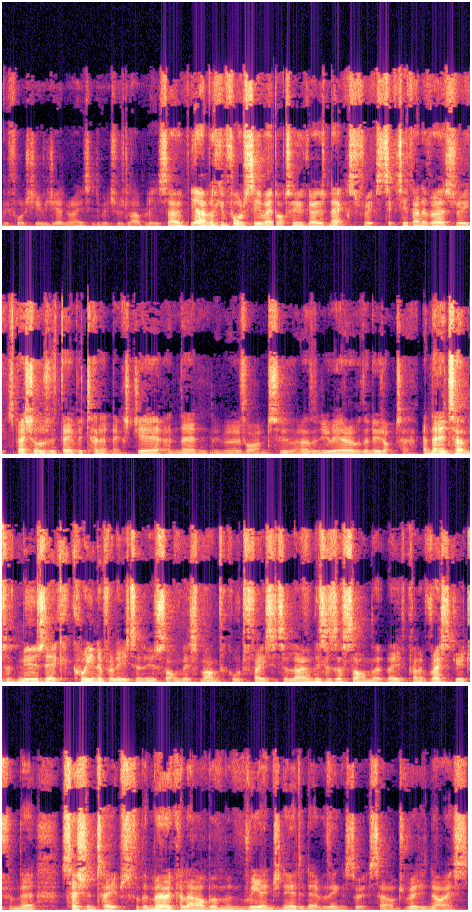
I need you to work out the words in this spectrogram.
before she regenerated, which was lovely. So yeah, I'm looking forward to see where Doctor Who goes next for its 60th anniversary specials with David Tennant next year, and then we move on to another new era with a new Doctor. And then in terms of music, Queen have released a new song this month called Face It Alone. This is a song that they've kind of rescued from their session tapes for the Miracle album and re-engineered and everything, so it sounds really nice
